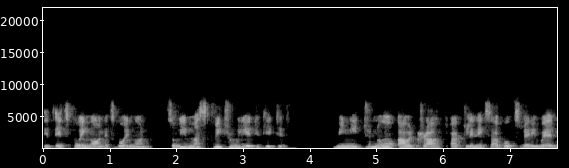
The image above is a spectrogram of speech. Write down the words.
It, it's going on, it's going on. So we must be truly educated we need to know our craft, our clinics, our books very well,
